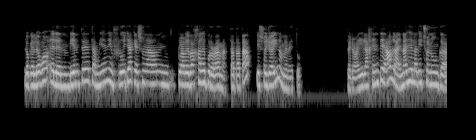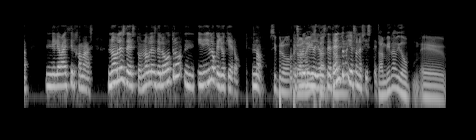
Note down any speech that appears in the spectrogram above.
lo que luego el ambiente también influya, que es una clave baja del programa. Ta, ta, ta, eso yo ahí no me meto pero ahí la gente habla, y nadie le ha dicho nunca, ni le va a decir jamás. No hables de esto, no hables de lo otro y di lo que yo quiero. No. Sí, pero. Porque eso lo he vivido yo desde dentro y eso no existe. También ha habido. Eh,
